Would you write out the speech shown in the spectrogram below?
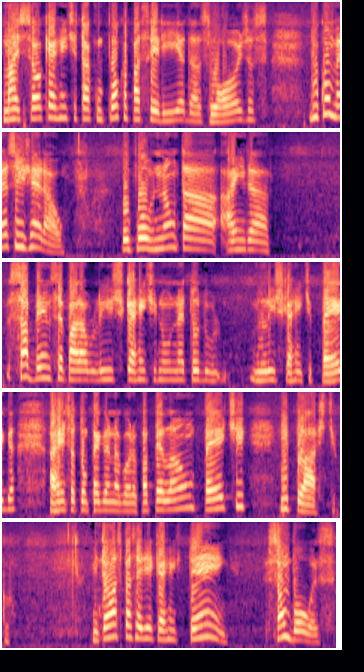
Mas só que a gente está com pouca parceria das lojas, do comércio em geral. O povo não está ainda sabendo separar o lixo, que a gente não, não é todo lixo que a gente pega. A gente só está pegando agora papelão, PET e plástico. Então as parcerias que a gente tem são boas.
